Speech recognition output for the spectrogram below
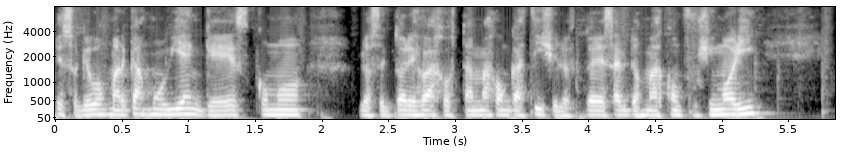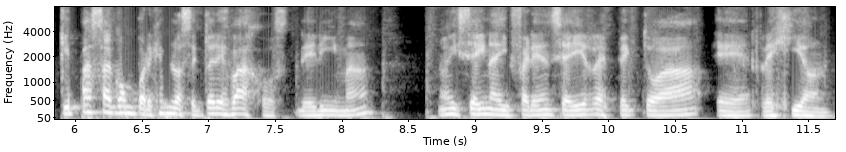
eso que vos marcás muy bien, que es como los sectores bajos están más con Castillo y los sectores altos más con Fujimori. ¿Qué pasa con, por ejemplo, los sectores bajos de Lima? ¿No? Y si hay una diferencia ahí respecto a eh, región.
